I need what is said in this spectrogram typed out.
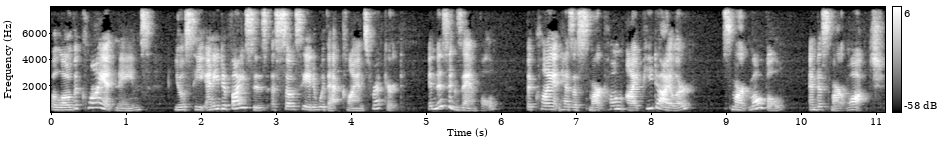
Below the client names, you'll see any devices associated with that client's record. In this example, the client has a smart home IP dialer, smart mobile, and a smart watch.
